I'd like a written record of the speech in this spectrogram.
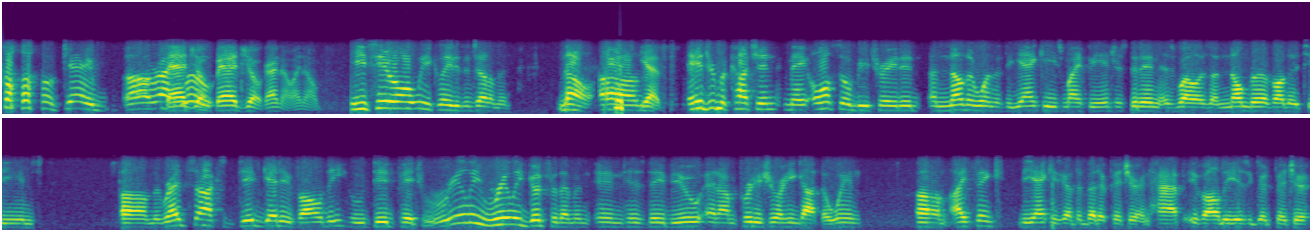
okay, all right. bad Lou. joke, bad joke. I know, I know. He's here all week, ladies and gentlemen. No, um, yes, Andrew McCutchen may also be traded. Another one that the Yankees might be interested in, as well as a number of other teams. Um, the Red Sox did get Eovaldi, who did pitch really, really good for them in, in his debut, and I'm pretty sure he got the win. Um, I think the Yankees got the better pitcher and Happ. Eovaldi is a good pitcher.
